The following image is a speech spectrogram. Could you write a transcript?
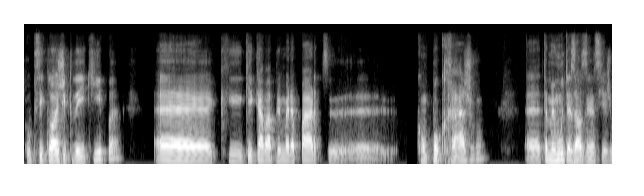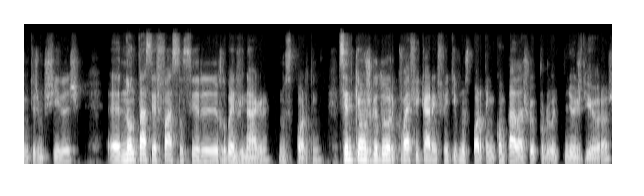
o psicológico da equipa, uh, que, que acaba a primeira parte uh, com pouco rasgo, também muitas ausências, muitas mexidas. não está a ser fácil ser Rubén Vinagre no Sporting, sendo que é um jogador que vai ficar em definitivo no Sporting, comprado acho eu por 8 milhões de euros.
